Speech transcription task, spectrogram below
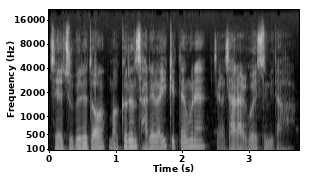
제 주변에도 막 그런 사례가 있기 때문에 제가 잘 알고 있습니다.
